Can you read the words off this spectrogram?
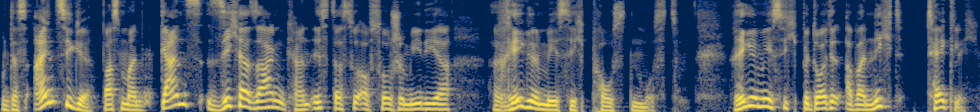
Und das Einzige, was man ganz sicher sagen kann, ist, dass du auf Social Media regelmäßig posten musst. Regelmäßig bedeutet aber nicht täglich.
